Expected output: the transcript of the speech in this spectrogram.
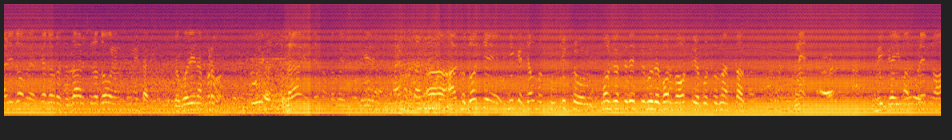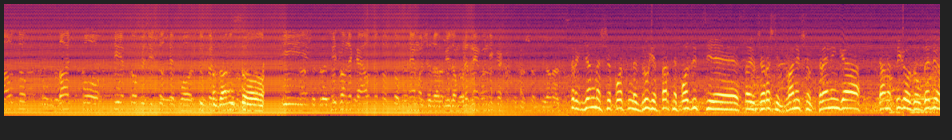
али добро е, све добро се заврши, задоволен сум и така. До година прво. Здрави, не знам да. А, ако доđe Mika Đelbaš u Kičevo, može da se desi da bude borba ostrija, pošto znaš stazu. ga ima spremno auto, baš po tije propisi što se po super zamislio. i mislim neka auto to stop ne može da vidim pred nego nikako. Djelmeš je posle druge startne pozicije sa jučerašnjeg zvaničnog treninga. Danas stigao za ubedljive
